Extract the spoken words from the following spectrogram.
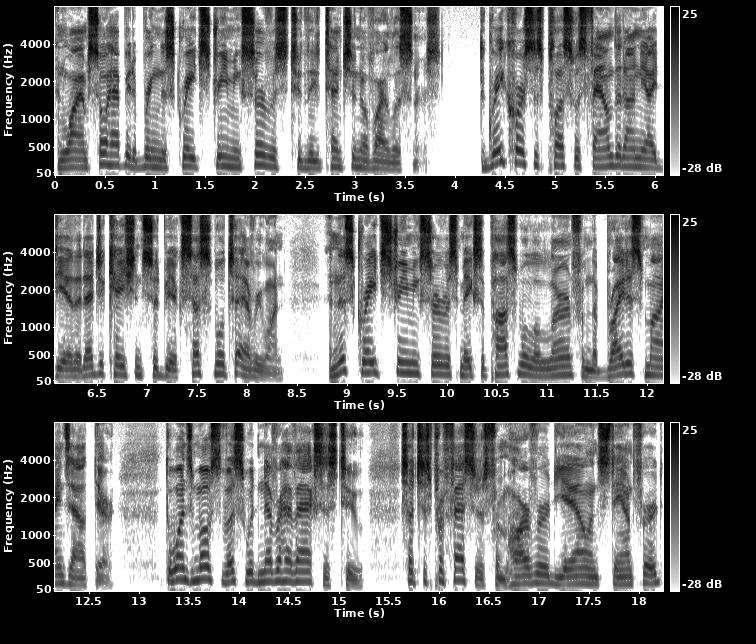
and why I'm so happy to bring this great streaming service to the attention of our listeners. The Great Courses Plus was founded on the idea that education should be accessible to everyone, and this great streaming service makes it possible to learn from the brightest minds out there the ones most of us would never have access to, such as professors from Harvard, Yale, and Stanford,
